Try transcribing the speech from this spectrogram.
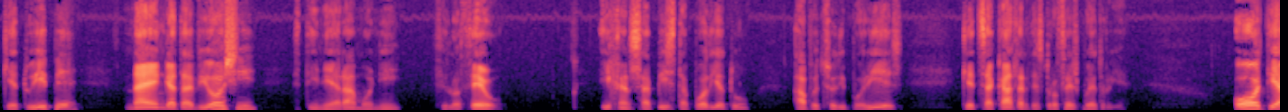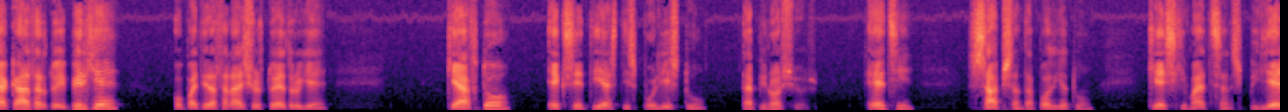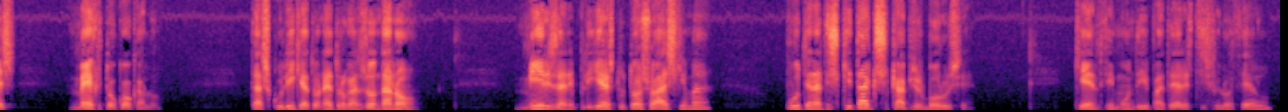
και του είπε να εγκαταβιώσει στην Ιερά Μονή Φιλοθέου. Είχαν σαπίσει τα πόδια του από τις οδηπορίες και τις ακάθαρτες τροφές που έτρωγε. Ό,τι ακάθαρτο υπήρχε, ο πατήρ Αθανάσιος το έτρωγε και αυτό εξαιτίας της πολλής του ταπεινώσεως. Έτσι σάπισαν τα πόδια του και εσχημάτισαν σπηλιές μέχρι το κόκαλο. Τα σκουλίκια τον έτρωγαν ζωντανό. Μύριζαν οι πληγές του τόσο άσχημα που ούτε να τις κοιτάξει κάποιος μπορούσε. Και ενθυμούνται οι πατέρες της Φιλοθέου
